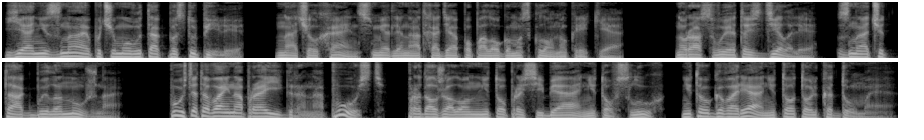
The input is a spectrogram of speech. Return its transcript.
«Я не знаю, почему вы так поступили», — начал Хайнс, медленно отходя по пологому склону к реке. «Но раз вы это сделали, значит, так было нужно. Пусть эта война проиграна, пусть», — продолжал он не то про себя, не то вслух, не то говоря, не то только думая.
